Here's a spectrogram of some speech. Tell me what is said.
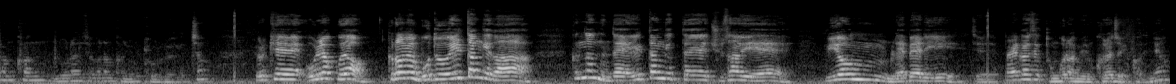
한 칸, 노란색을 한 칸 이렇게 올려야겠죠? 이렇게 올렸고요. 그러면 모두 1단계가 끝났는데 1단계 때 주사위에 위험 레벨이 이제 빨간색 동그라미로 그려져 있거든요.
